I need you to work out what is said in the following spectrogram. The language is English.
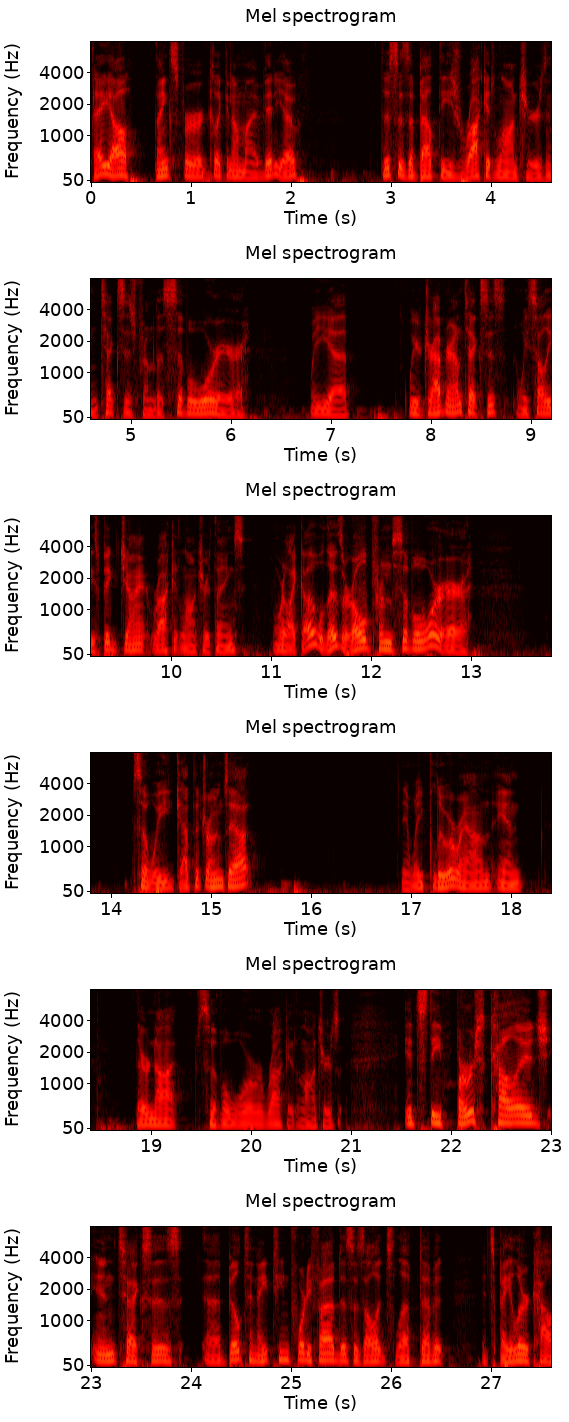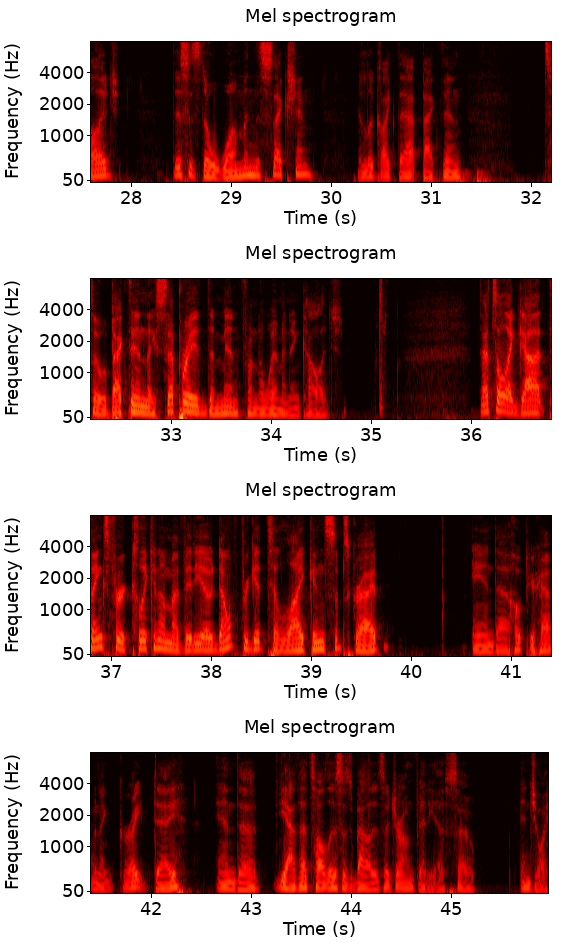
Hey y'all, thanks for clicking on my video. This is about these rocket launchers in Texas from the Civil War era. We uh, we were driving around Texas and we saw these big giant rocket launcher things. And we're like, oh, those are old from the Civil War era. So we got the drones out and we flew around and they're not Civil War rocket launchers. It's the first college in Texas, uh, built in 1845. This is all that's left of it. It's Baylor College. This is the women's section. It looked like that back then. So back then they separated the men from the women in college. That's all I got. Thanks for clicking on my video. Don't forget to like and subscribe. And I uh, hope you're having a great day. And uh, yeah, that's all this is about is a drone video. So enjoy.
